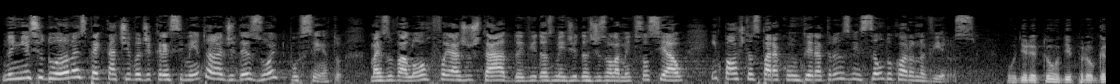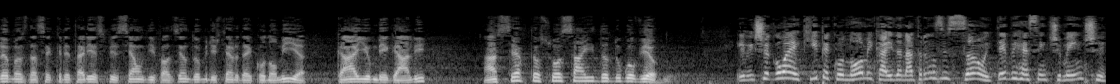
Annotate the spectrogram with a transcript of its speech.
No início do ano, a expectativa de crescimento era de 18%, mas o valor foi ajustado devido às medidas de isolamento social impostas para conter a transmissão do coronavírus. O diretor de programas da Secretaria Especial de Fazenda do Ministério da Economia, Caio Megali, acerta sua saída do governo. Ele chegou à equipe econômica ainda na transição e teve recentemente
